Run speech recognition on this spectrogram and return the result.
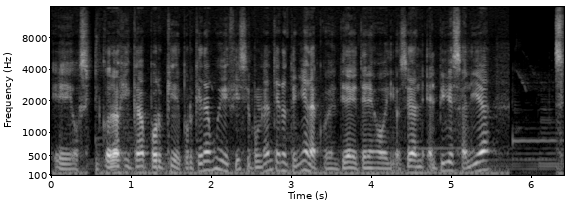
eh, o psicológica. ¿Por qué? Porque era muy difícil, porque antes no tenía la cantidad que tenés hoy. O sea, el, el pibe salía, se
